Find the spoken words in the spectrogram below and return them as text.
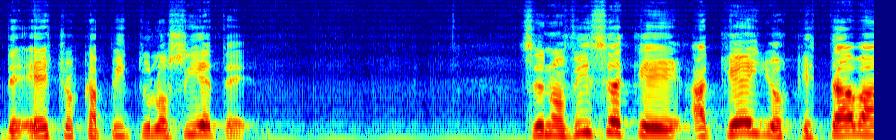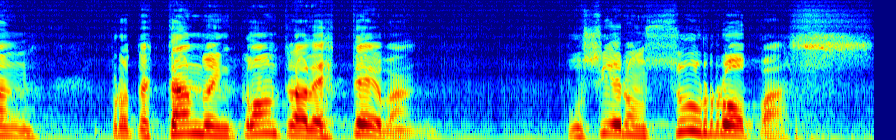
de Hechos capítulo 7? Se nos dice que aquellos que estaban protestando en contra de Esteban, pusieron sus ropas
